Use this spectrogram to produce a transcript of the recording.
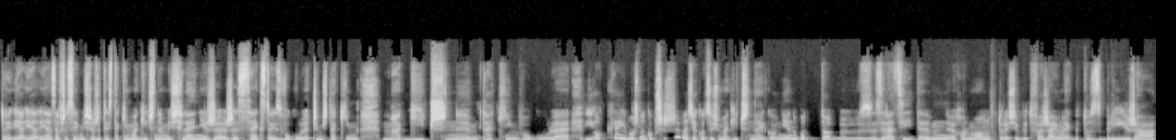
To ja, ja, ja zawsze sobie myślę, że to jest takie magiczne myślenie, że, że seks to jest w ogóle czymś takim magicznym, takim w ogóle i okej, okay, można go przeżywać jako coś magicznego, nie? No bo to z, z racji um, hormonów, które się wytwarzają, no jakby to zbliża.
